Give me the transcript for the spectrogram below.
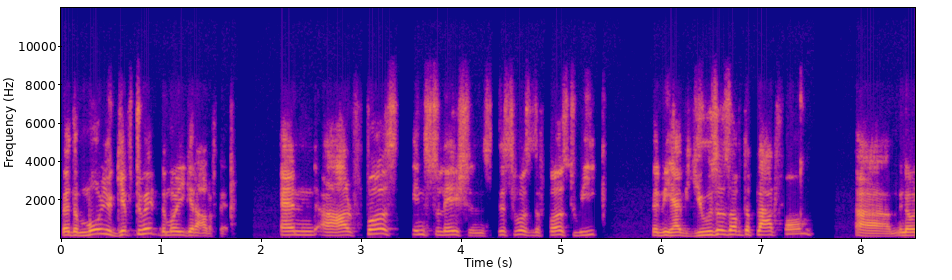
where the more you give to it, the more you get out of it. And our first installations, this was the first week that we have users of the platform. Um, you know,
